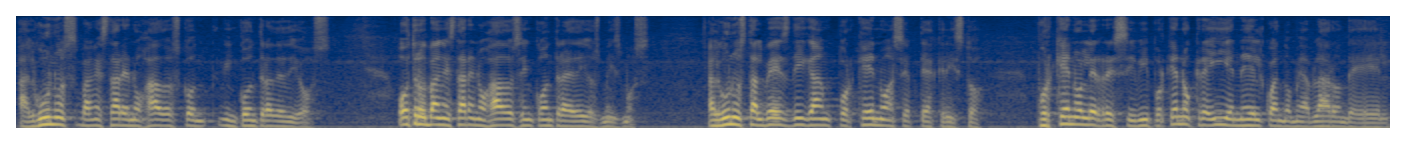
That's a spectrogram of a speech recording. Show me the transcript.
algunos van a estar enojados en contra de Dios. Otros van a estar enojados en contra de ellos mismos. Algunos tal vez digan, ¿por qué no acepté a Cristo? ¿Por qué no le recibí? ¿Por qué no creí en Él cuando me hablaron de Él?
